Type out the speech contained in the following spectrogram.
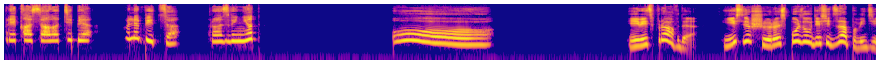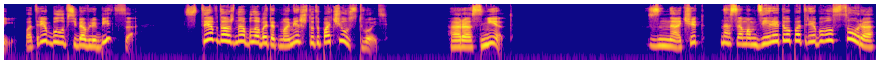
приказала тебе влюбиться, разве нет?» о, -о, -о. И ведь правда, если Шира использовал 10 заповедей, потребовала в себя влюбиться, Стеф должна была в этот момент что-то почувствовать. А раз нет... Значит, на самом деле этого потребовал Сора,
